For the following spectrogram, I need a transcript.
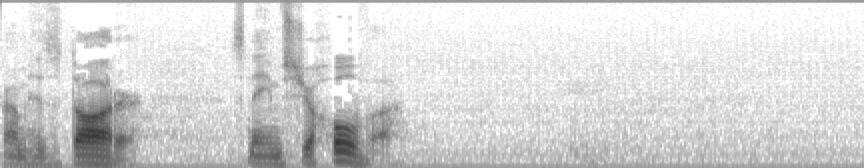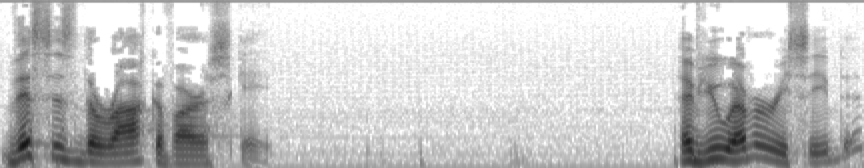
or I'm his daughter. His name's Jehovah. This is the rock of our escape. Have you ever received it?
